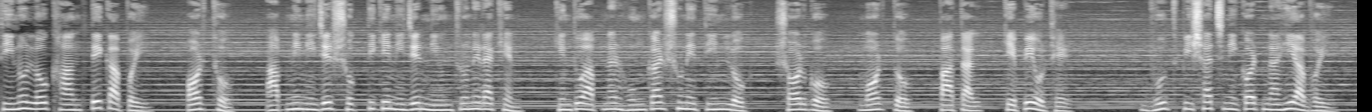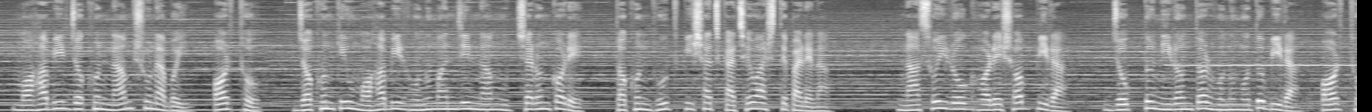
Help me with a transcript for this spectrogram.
তিনো লোক হাংতে কাপই। অর্থ আপনি নিজের শক্তিকে নিজের নিয়ন্ত্রণে রাখেন, কিন্তু আপনার হুঙ্কার শুনে তিন লোক, স্বর্গ, মর্ত, পাতাল, কেঁপে ওঠে। ভূত পিসাচ নিকট নাহি আভই, মহাবীর যখন নাম শোনাবই, অর্থ, যখন কেউ মহাবীর হনুমানজির নাম উচ্চারণ করে, তখন ভূত পিসাচ কাছেও আসতে পারে না। নাসই রোগ হরে সব পীড়া যোক্ত নিরন্তর হনুমত বীরা অর্থ,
